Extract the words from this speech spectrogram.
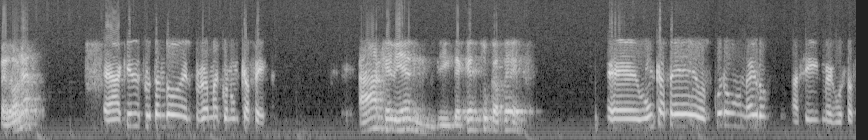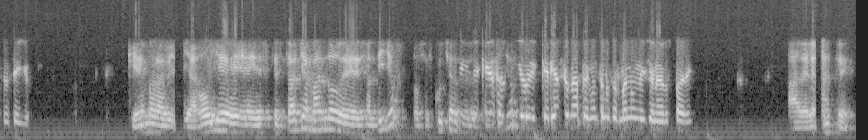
¿Perdona? Eh, aquí disfrutando del programa con un café. Ah, qué bien. ¿Y de qué es tu café? Eh, un café oscuro, negro. Así me gusta sencillo. Qué maravilla. Oye, ¿te estás llamando de Saldillo? ¿Nos escuchas? Sí, de quería hacer una pregunta a los hermanos misioneros, padre. Adelante.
